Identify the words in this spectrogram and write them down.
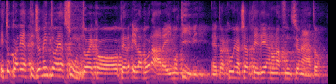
E tu quale atteggiamento hai assunto ecco, per elaborare i motivi eh, per cui una certa idea non ha funzionato?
